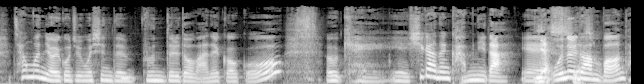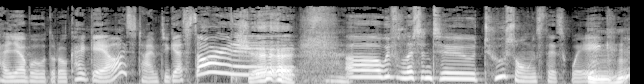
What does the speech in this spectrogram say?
창문 열고 주무신 분들도 많을 거고. 오케이, 예, 시간은 갑니다. 예, Yes, 오늘도 yes. 한번 달려보도록 할게요. It's time to get started. Sure. Uh, we've listened to two songs this week. Mm-hmm.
